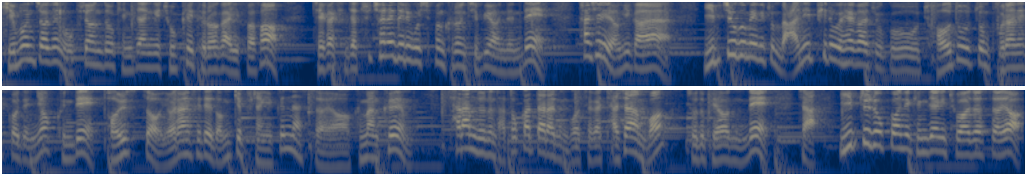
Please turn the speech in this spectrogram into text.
기본적인 옵션도 굉장히 좋게 들어가 있어서, 제가 진짜 추천해드리고 싶은 그런 집이었는데, 사실 여기가 입주 금액이 좀 많이 필요해가지고 저도 좀 불안했거든요. 근데 벌써 11세대 넘게 분양이 끝났어요. 그만큼 사람들은 다 똑같다라는 거 제가 다시 한번 저도 배웠는데 자 입주 조건이 굉장히 좋아졌어요.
